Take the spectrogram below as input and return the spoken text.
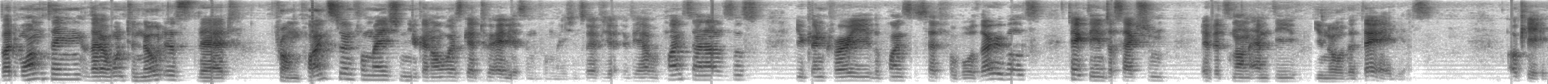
But one thing that I want to note is that from points to information, you can always get to alias information. So if you, if you have a points to analysis, you can query the points to set for both variables, take the intersection. If it's non-empty, you know that they're alias. Okay,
